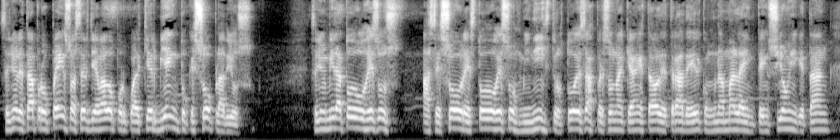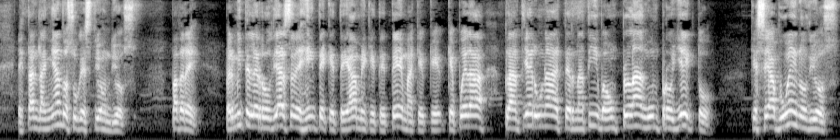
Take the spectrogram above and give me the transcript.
Señor, está propenso a ser llevado por cualquier viento que sopla, Dios. Señor, mira todos esos asesores, todos esos ministros, todas esas personas que han estado detrás de él con una mala intención y que están, están dañando su gestión, Dios. Padre, Permítele rodearse de gente que te ame, que te tema, que, que, pueda plantear una alternativa, un plan, un proyecto que sea bueno, Dios,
